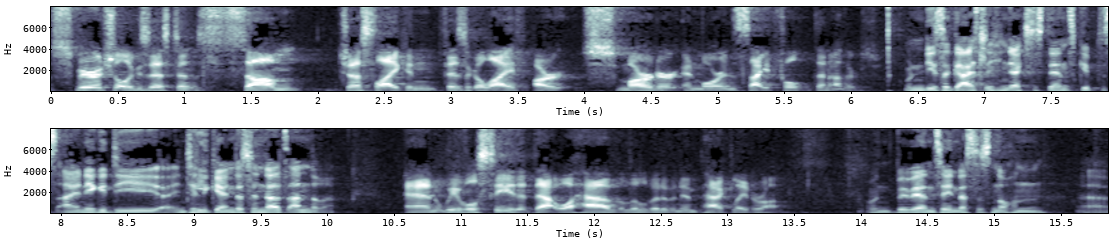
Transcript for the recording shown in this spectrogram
spiritual existence, some, just like in physical life, are smarter and more insightful than others. Und in dieser geistlichen Existenz gibt es einige, die intelligenter sind als andere. And we will see that that will have a little bit of an impact later on. Und wir werden sehen, dass es noch ein, äh,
